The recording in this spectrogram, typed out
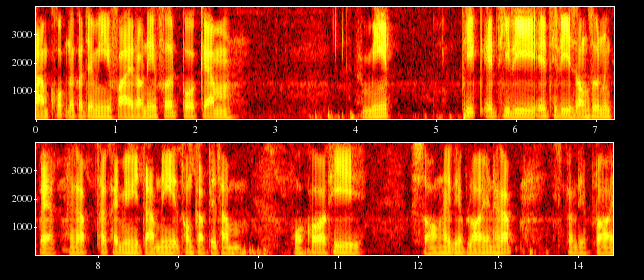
ตามครบแล้วก็จะมีไฟล์เหล่านี้ First Program Meet พิก std std 2018 นะครับ ถ้าใครไม่มีตามนี้ต้องกลับไปทำหัวข้อที่ 2 ให้เรียบร้อยนะครับ ก็เรียบร้อย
